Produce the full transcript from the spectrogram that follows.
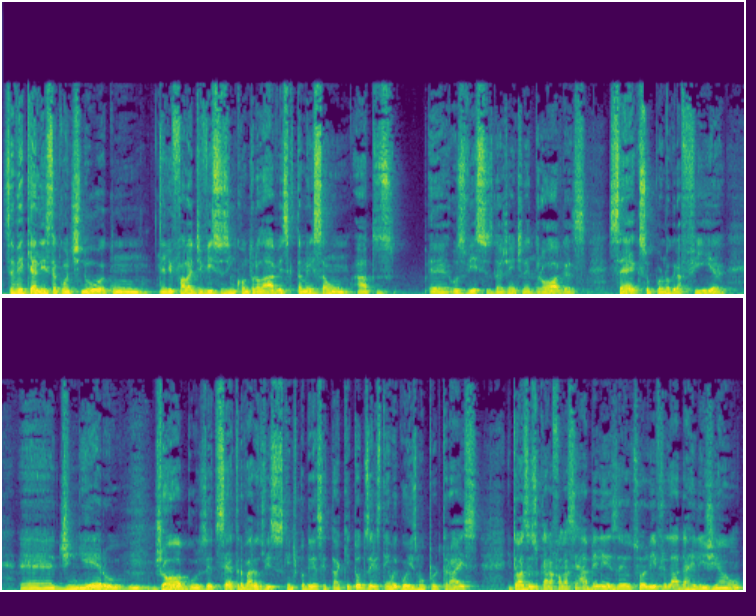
Você vê que a lista continua com. Ele fala de vícios incontroláveis, que também são atos. É, os vícios da gente, né? Drogas, sexo, pornografia, é, dinheiro, jogos, etc. Vários vícios que a gente poderia citar aqui, todos eles têm o egoísmo por trás. Então, às vezes, o cara fala assim: ah, beleza, eu sou livre lá da religião,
